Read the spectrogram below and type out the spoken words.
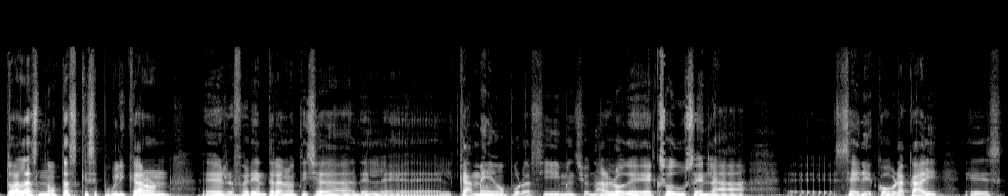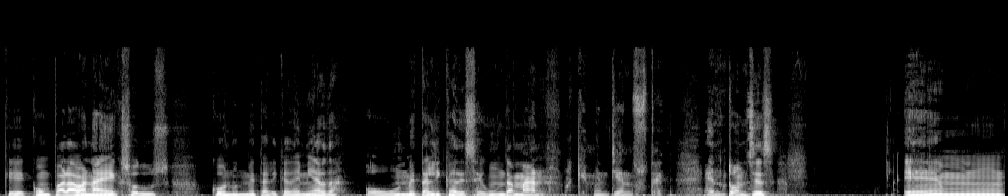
todas las notas que se publicaron eh, referente a la noticia del cameo, por así mencionarlo, de Exodus en la eh, serie Cobra Kai, es que comparaban a Exodus con un Metallica de mierda o un Metallica de segunda mano, para que me entienda usted. Entonces, em,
